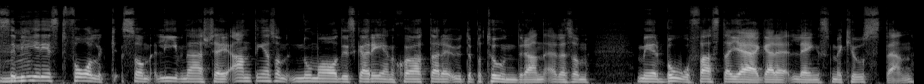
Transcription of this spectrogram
mm. sibiriskt folk som livnär sig antingen som nomadiska renskötare ute på tundran eller som mer bofasta jägare längs med kusten.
